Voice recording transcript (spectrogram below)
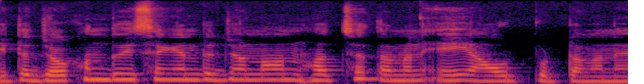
এইটা যখন দুই সেকেন্ডের জন্য অন হচ্ছে, তার মানে এই আউটপুটটা মানে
